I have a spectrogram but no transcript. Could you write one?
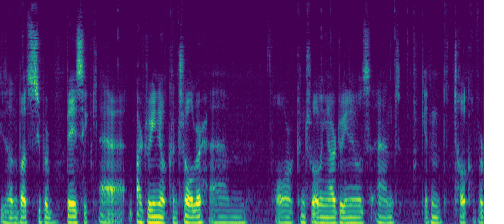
he's on about super basic uh, Arduino controller um, for controlling Arduinos and getting to talk over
